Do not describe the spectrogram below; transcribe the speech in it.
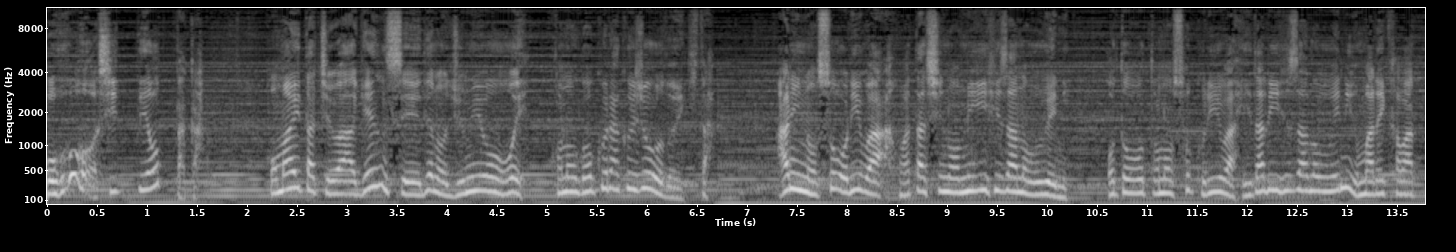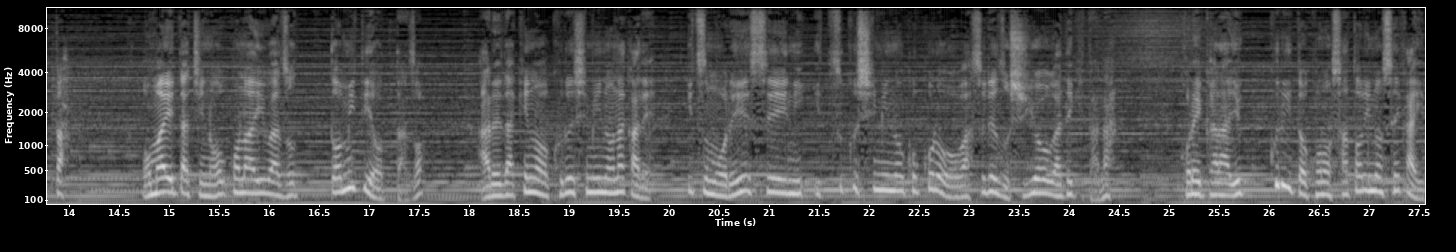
おお知っておったか。お前たちは現世での寿命を終えこの極楽浄土へ来た。兄の総理は私の右膝の上に弟の即理は左膝の上に生まれ変わった。お前たちの行いはずっと見ておったぞ。あれだけの苦しみの中でいつも冷静に慈しみの心を忘れず修行ができたな。これからゆっくりとこの悟りの世界で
